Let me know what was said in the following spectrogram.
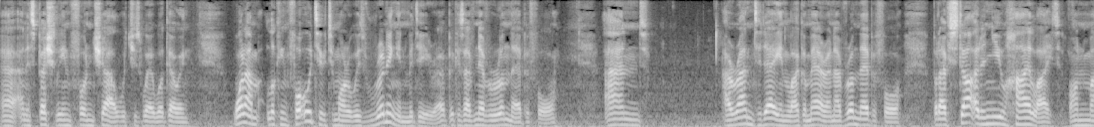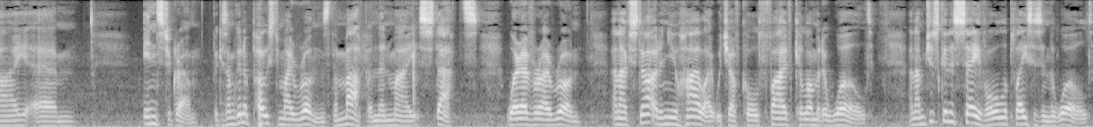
uh, and especially in Funchal, which is where we're going. What I'm looking forward to tomorrow is running in Madeira because I've never run there before, and I ran today in La Gomera and I've run there before, but I've started a new highlight on my um, Instagram because I'm going to post my runs, the map, and then my stats wherever I run. And I've started a new highlight which I've called 5 Kilometer World. And I'm just going to save all the places in the world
